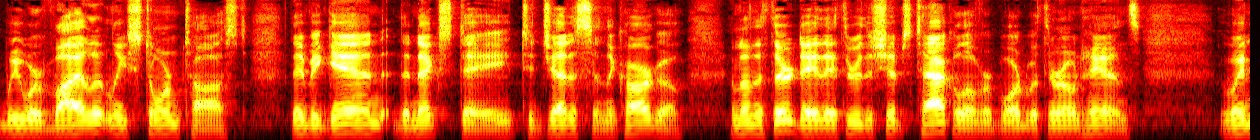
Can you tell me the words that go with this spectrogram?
we were violently storm tossed, they began the next day to jettison the cargo, and on the third day they threw the ship's tackle overboard with their own hands. When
